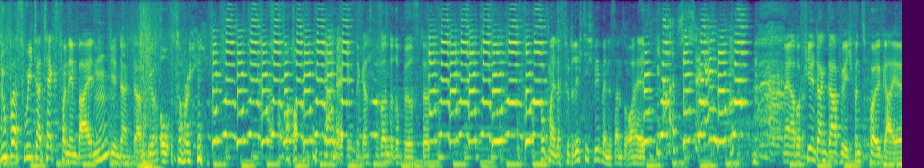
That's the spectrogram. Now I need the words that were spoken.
super sweeter Text von den beiden. Vielen Dank dafür. Oh, sorry. Eine ganz besondere Bürste. Guck mal, das tut richtig weh, wenn es ans Ohr hält. Ja, schön. Naja, aber vielen Dank dafür. Ich find's voll geil.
